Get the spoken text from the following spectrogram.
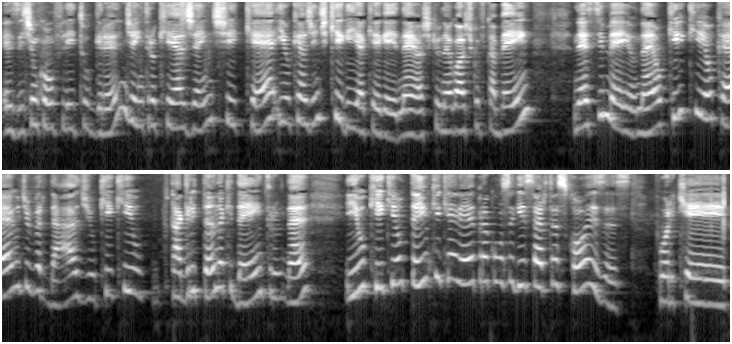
Existe um conflito grande entre o que a gente quer e o que a gente queria querer, né? Acho que o negócio fica bem nesse meio, né? O que que eu quero de verdade, o que que tá gritando aqui dentro, né? E o que que eu tenho que querer para conseguir certas coisas porque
